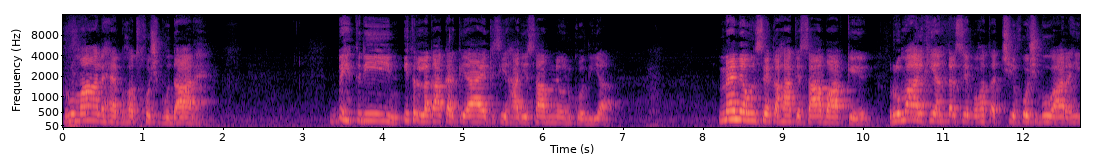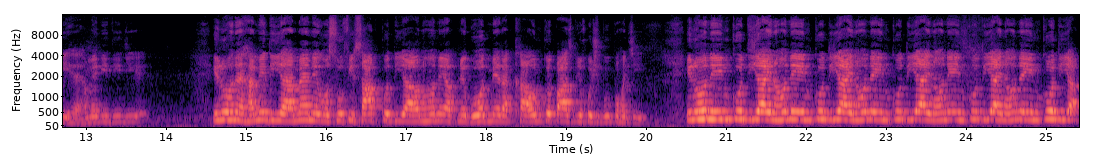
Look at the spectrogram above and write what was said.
رومال ہے بہت خوشبودار ہے۔ بہترین عطر لگا کر کے آئے کسی حاجی صاحب نے ان کو دیا۔ میں نے ان سے کہا کہ صاحب آپ کے رومال کے اندر سے بہت اچھی خوشبو آ رہی ہے ہمیں بھی دیجیے انہوں نے ہمیں دیا میں نے وہ صوفی صاحب کو دیا انہوں نے اپنے گود میں رکھا ان کے پاس بھی خوشبو پہنچی۔ انہوں نے ان کو دیا، انہوں نے ان کو دیا، انہوں نے ان کو دیا، انہوں نے ان کو دیا، انہوں نے ان کو دیا۔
